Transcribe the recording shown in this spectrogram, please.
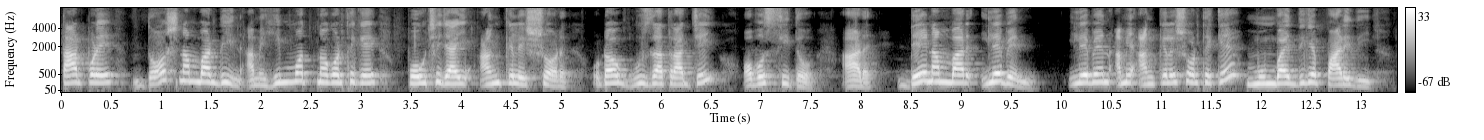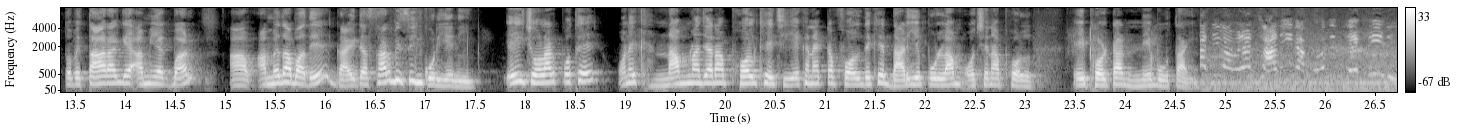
তারপরে দশ নাম্বার দিন আমি হিম্মতনগর থেকে পৌঁছে যাই আঙ্কেলেশ্বর। ওটাও গুজরাট রাজ্যেই অবস্থিত। আর ডে নাম্বার ইলেভেন ইলেভেন আমি আঙ্কেলেশ্বর থেকে মুম্বাইয়ের দিকে পাড়ি দিই। তবে তার আগে আমি একবার আহ, আমেদাবাদে গাড়িটা সার্ভিসিং করিয়ে নিই। এই চলার পথে অনেক নাম না জানা ফল খেয়েছি। এখানে একটা ফল দেখে দাঁড়িয়ে পড়লাম অচেনা ফল। এই ফলটা নেব তাই। জানিলাম, এরা জানি না কোনোদিন দেখিনি।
